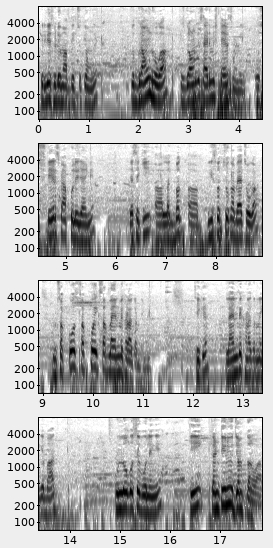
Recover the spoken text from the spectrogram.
प्रीवियस वीडियो में आप देख चुके होंगे। जो ग्राउंड होगा, उस ग्राउंड के साइड में स्टेयर्स होंगी। उस स्टेयर्स पे आपको ले जाएँगे। जैसे कि लगभग बीस बच्चों का बैच होगा। उन सबको सबको एक साथ लाइन में खड़ा कर देंगे। ठीक है? लाइन में खड़ा करने के बाद, उन लोगों से बोलेंगे कि कंटिन्यू जंप करो आप।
